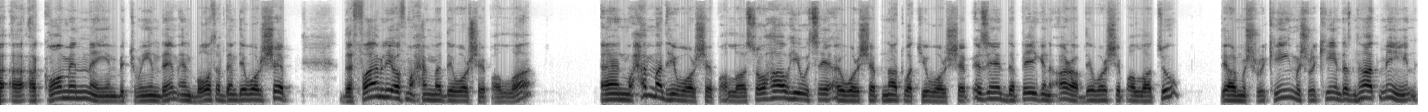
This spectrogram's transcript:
a, a common name between them, and both of them they worship. The family of Muhammad they worship Allah, and Muhammad he worship Allah. So how he would say, "I worship not what you worship"? Isn't it the pagan Arab they worship Allah too? They are mushrikeen. Mushrikeen does not mean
